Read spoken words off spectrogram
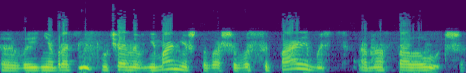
Э, вы не обратили случайно внимание, что ваша высыпаемость, она стала лучше?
